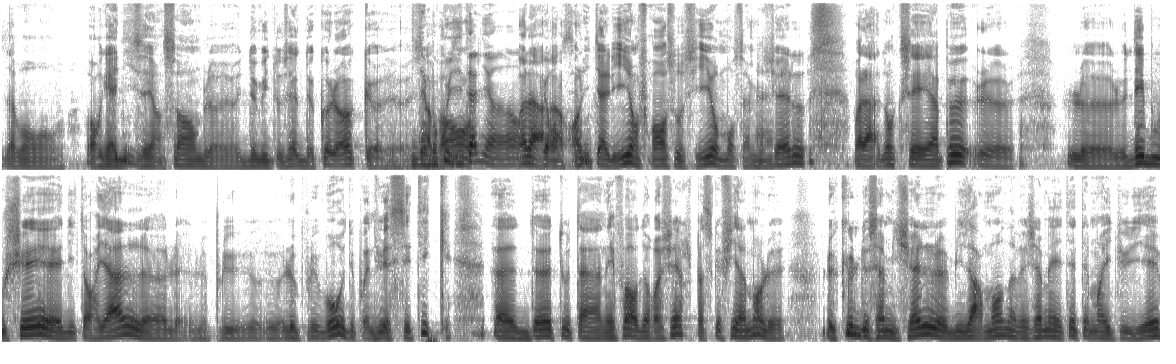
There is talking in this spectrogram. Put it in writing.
nous avons organisé ensemble une demi-douzaine de colloques. Il y a beaucoup d'Italiens, hein, voilà, en, en, Italie, en France aussi, au Mont-Saint-Michel. Voilà, donc c'est un peu le, débouché éditorial le, plus, le, plus, beau du point de vue esthétique euh, de tout un effort de recherche, parce que finalement, le, culte de Saint-Michel, bizarrement, n'avait jamais été tellement étudié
